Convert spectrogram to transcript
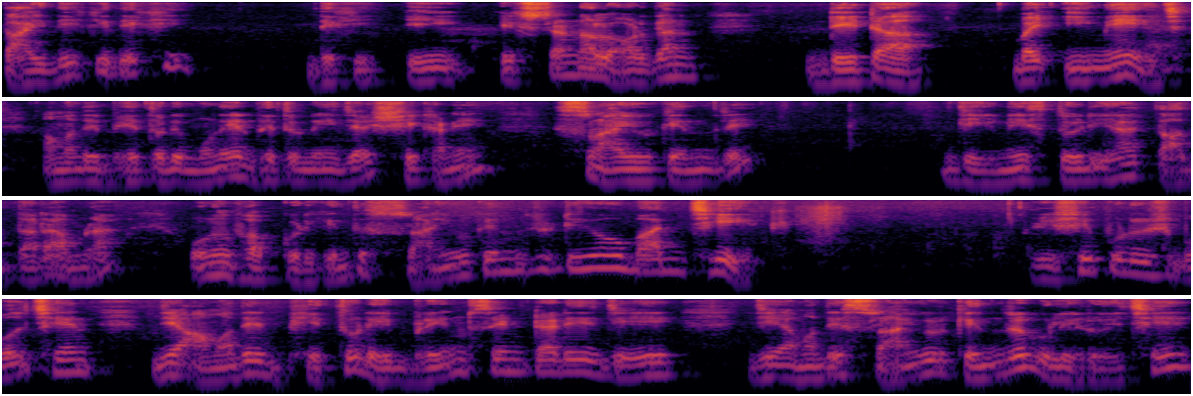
তাই দিয়ে কি দেখি? দেখি এই এক্সটার্নাল অর্গান ডেটা বা ইমেজ আমাদের ভেতরে, মনের ভেতরে নিয়ে যায়, সেখানে স্নায়ু কেন্দ্রে যে ইমেজ তৈরি হয়, তার দ্বারা আমরা অনুভব করি। কিন্তু স্নায়ু কেন্দ্রটিও বাহ্যিক। ঋষি পুরুষ বলছেন যে আমাদের ভেতরে ব্রেন সেন্টারে যে যে আমাদের স্নায়ুর কেন্দ্রগুলি রয়েছে,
